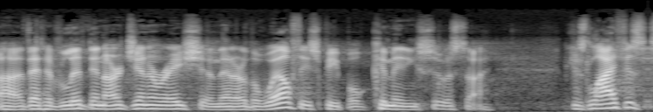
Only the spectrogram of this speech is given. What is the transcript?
uh, that have lived in our generation, that are the wealthiest people, committing suicide. Because life is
